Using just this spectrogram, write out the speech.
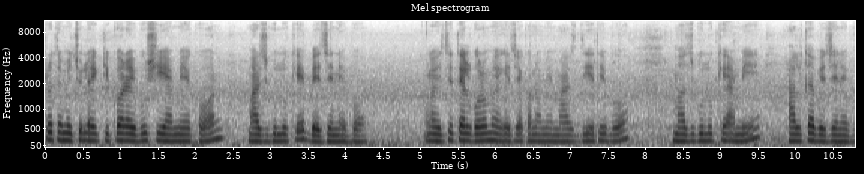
প্রথমে চুলায় একটি কড়াই বসিয়ে আমি এখন মাছগুলোকে বেজে নেব। ওই যে তেল গরম হয়ে গেছে, এখন আমি মাছ দিয়ে দেব। মাছগুলোকে আমি হালকা বেজে নেব।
